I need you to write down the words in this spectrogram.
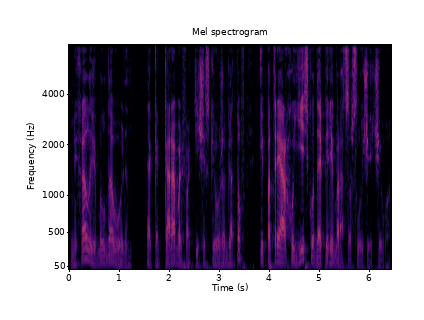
Михалыч был доволен, так как корабль фактически уже готов, и патриарху есть куда перебраться в случае чего.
